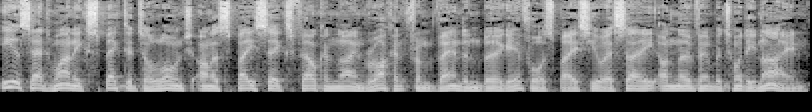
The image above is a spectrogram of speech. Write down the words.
EIRSAT-1 expected to launch on a SpaceX Falcon 9 rocket from Vandenberg Air Force Base, USA on November 29.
